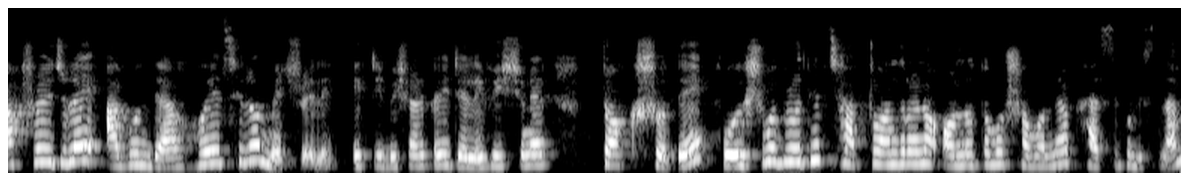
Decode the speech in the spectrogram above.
আঠারোই জুলাই আগুন দেওয়া হয়েছিল মেট্রো রেলে একটি বেসরকারি টেলিভিশনের টক শোতে বৈষম্য বিরোধী ছাত্র আন্দোলনের অন্যতম সমন্বয়ক হাসিবুল ইসলাম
